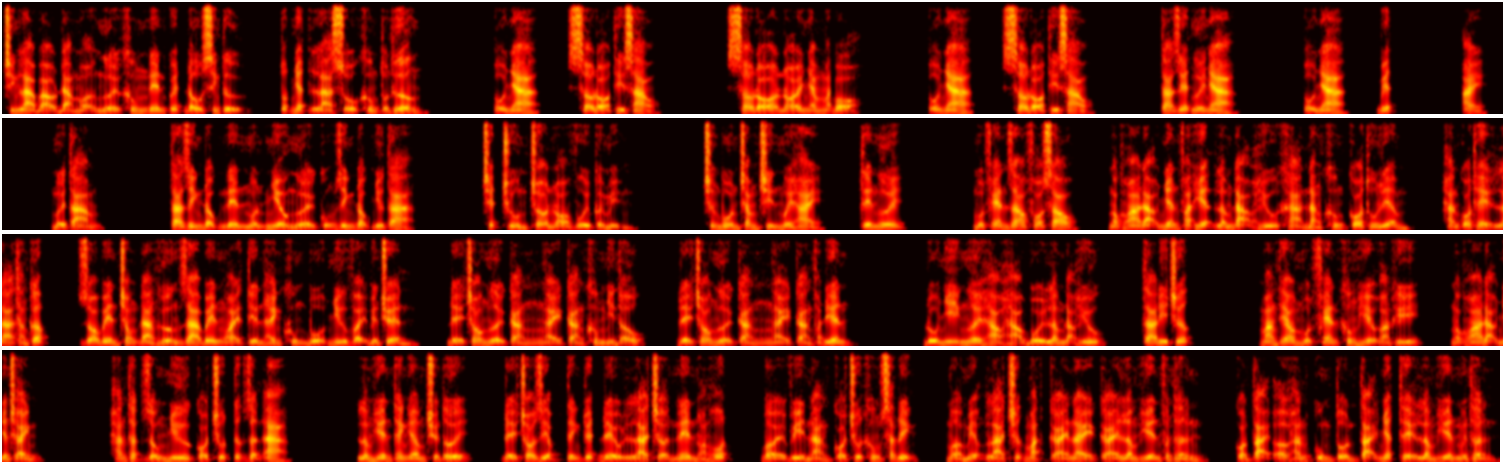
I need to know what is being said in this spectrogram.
Chính là bảo đảm mọi người không nên quyết đấu sinh tử, tốt nhất là số không tổn thương. Ồ nha, sau đó thì sao? Sau đó nói nhắm mắt bỏ. Ồ nha, sau đó thì sao? Ta giết ngươi nha ồ nha, biết. Ai? Mười tám. Ta dính độc nên muốn nhiều người cũng dính độc như ta. Chết chùm cho nó vui cười mịn. Chương bốn trăm chín mươi hai, tên ngươi. Một phen giao phó sau, ngọc hoa đạo nhân phát hiện lâm đạo hữu khả năng không có thu liễm, hắn có thể là thăng cấp, do bên trong đang hướng ra bên ngoài tiến hành khủng bố như vậy biến chuyển, để cho người càng ngày càng không nhìn thấu, để cho người càng ngày càng phát điên. Đỗ nhi ngươi hảo hảo bồi lâm đạo hữu, ta đi trước. Mang theo một phen không hiểu hoàng khí, ngọc hoa đạo nhân tránh. Hắn thật giống như có chút tức giận a. Lâm hiên thanh âm chuyển tới để cho diệp tinh tuyết đều là trở nên hoảng hốt, bởi vì nàng có chút không xác định, mở miệng là trước mặt cái này cái lâm hiên phân thân, còn tại ở hắn cùng tồn tại nhất thể lâm hiên nguyên thần.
